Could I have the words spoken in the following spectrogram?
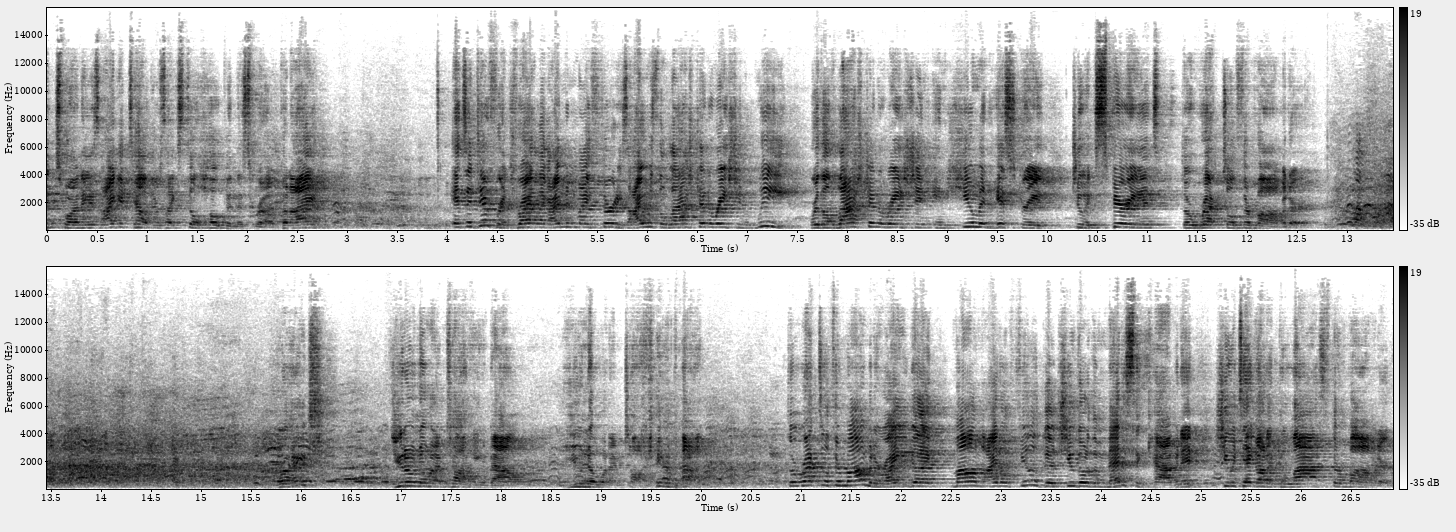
The 20s, I could tell there's like still hope in this row, but I, it's a difference, right? Like I'm in my 30s. I was the last generation, we were the last generation in human history to experience the rectal thermometer. right? You don't know what I'm talking about. You know what I'm talking about. The rectal thermometer, right? You'd be like, Mom, I don't feel good. She would go to the medicine cabinet. She would take out a glass thermometer.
